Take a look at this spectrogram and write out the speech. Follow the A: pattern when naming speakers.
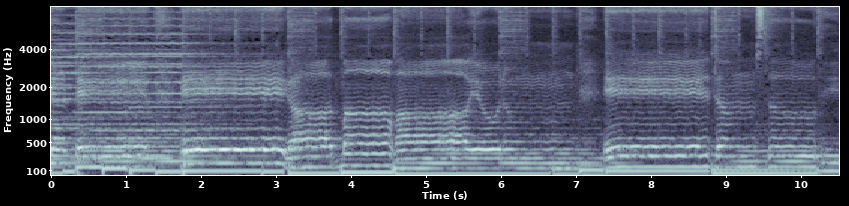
A: ഭവിക്കട്ടെ ഏകാത്മാവായോനും ഏറ്റം സ്തുതി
